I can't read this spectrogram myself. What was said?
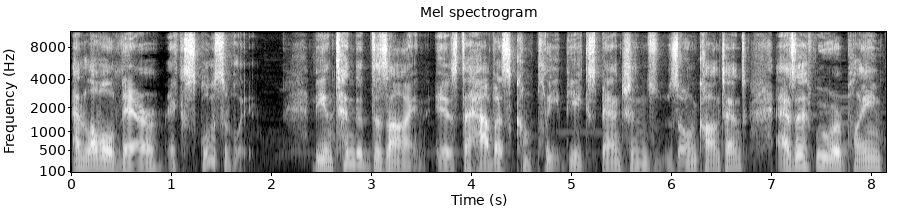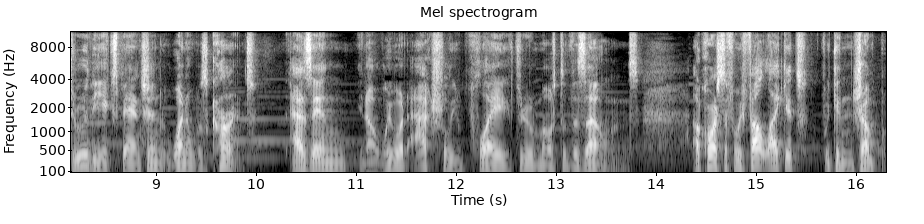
and level there exclusively. The intended design is to have us complete the expansion's zone content as if we were playing through the expansion when it was current, as in, you know, we would actually play through most of the zones. Of course, if we felt like it, we can jump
